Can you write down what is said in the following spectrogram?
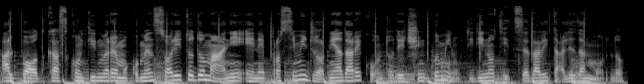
al podcast, continueremo come al solito domani e nei prossimi giorni a dare conto dei 5 minuti di notizie dall'Italia e dal mondo.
